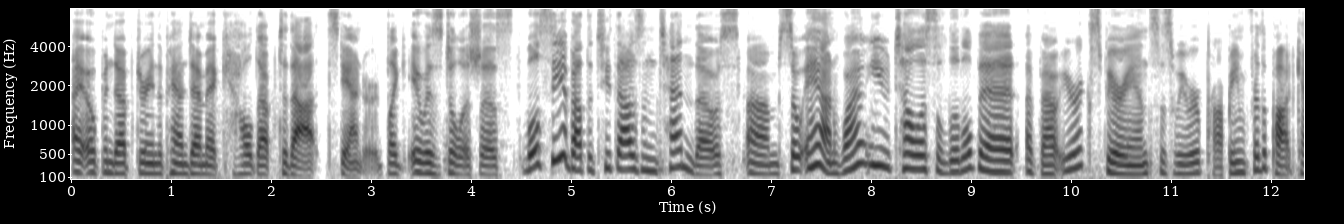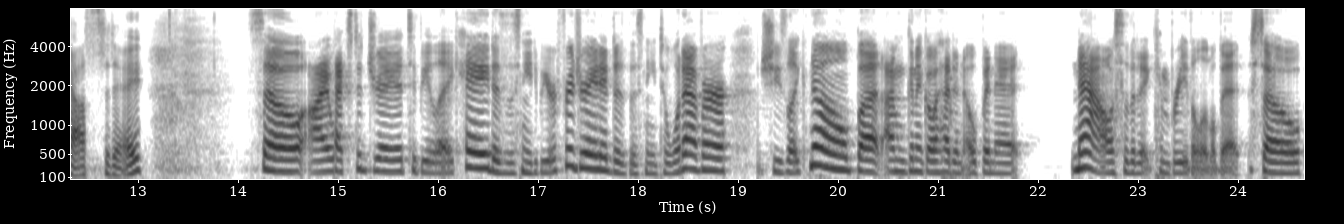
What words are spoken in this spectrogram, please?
I opened up during the pandemic held up to that standard. Like, it was delicious. We'll see about the 2010, though. Um, so, Anne, why don't you tell us a little bit about your experience as we were prepping for the podcast today? So I texted Drea to be like, hey, does this need to be refrigerated? Does this need to whatever? She's like, no, but I'm going to go ahead and open it now so that it can breathe a little bit. So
